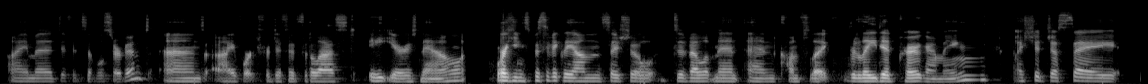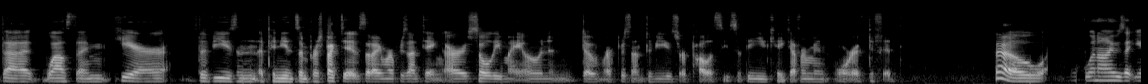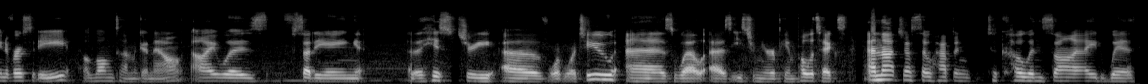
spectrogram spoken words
I'm a DFID civil servant and i've worked for DFID for the last eight years now working specifically on social development and conflict related programming. I should just say that whilst I'm here, the views and opinions and perspectives that I'm representing are solely my own and don't represent the views or policies of the UK government or of DFID. So, when I was at university a long time ago now, I was studying the history of World War II as well as Eastern European politics. And that just so happened to coincide with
